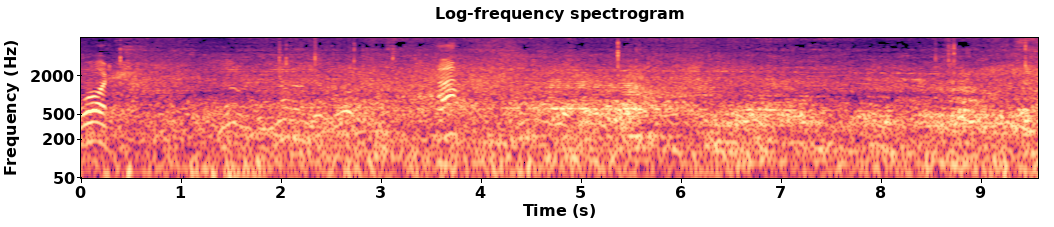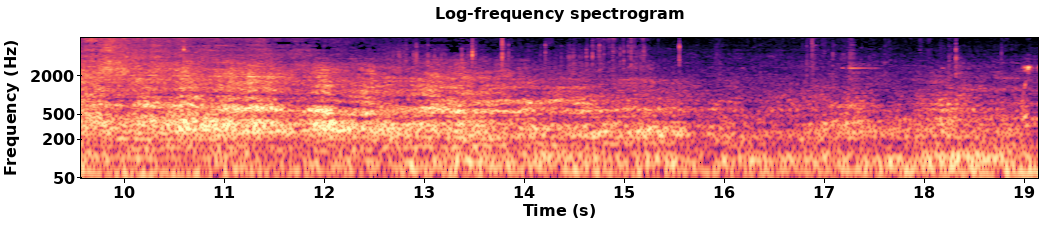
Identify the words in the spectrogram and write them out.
Water. No. Huh? Wait.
